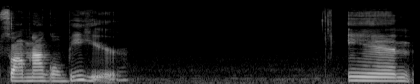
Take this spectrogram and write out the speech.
So I'm not gonna be here. And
